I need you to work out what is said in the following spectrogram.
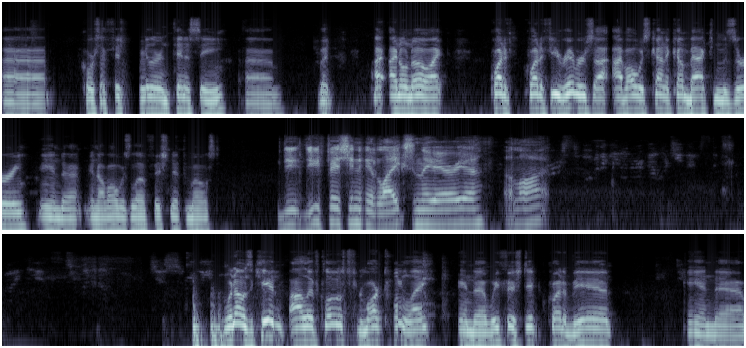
Uh, of course, I fished Wheeler in Tennessee, um, but I, I don't know. I quite a, quite a few rivers. I, I've always kind of come back to Missouri, and uh, and I've always loved fishing it the most. Do, do you fish any lakes in the area a lot? When I was a kid, I lived close to Mark Twain Lake, and uh, we fished it quite a bit. And uh,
